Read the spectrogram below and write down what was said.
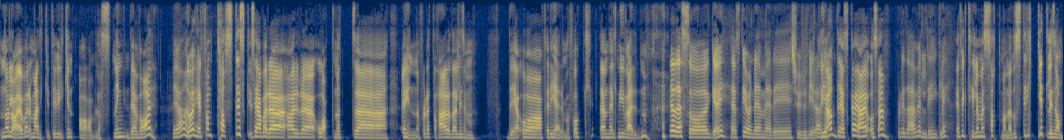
nå la jeg bare merke til hvilken avlastning det var. ja. Det var jo helt fantastisk! Så jeg bare har eh, åpnet eh, øynene for dette her, og det er liksom det å feriere med folk. Det er en helt ny verden. ja, det er så gøy. Jeg skal gjøre det mer i 2024. Altså. Ja, det skal jeg også. Fordi det er veldig hyggelig. Jeg fikk til og med satt meg ned og strikket, liksom.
